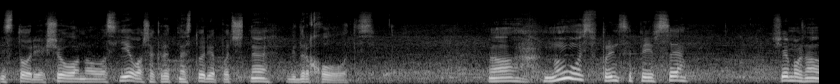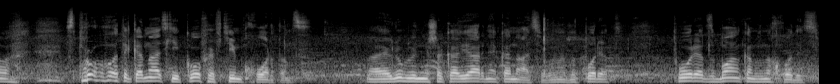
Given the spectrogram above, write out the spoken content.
історії. Якщо вона у вас є, ваша кредитна історія почне відраховуватись. Ну ось, в принципі, і все. Ще можна спробувати канадський кофе в Тім Хортонс. Найулюбленіша кав'ярня канадців. Вона тут поряд, поряд з банком знаходиться.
